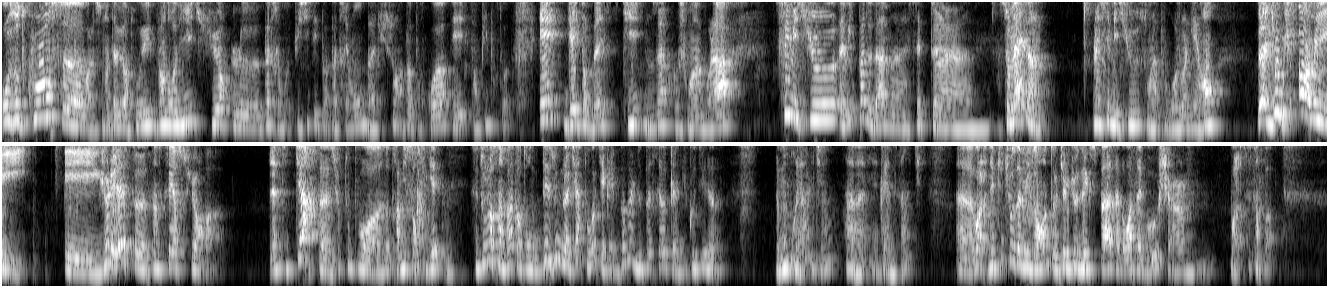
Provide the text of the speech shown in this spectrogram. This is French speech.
autres courses. Euh, voilà, son interview à retrouver vendredi sur le Patreon. Et puis si t'es pas Patreon, bah tu sauras pas pourquoi et tant pis pour toi. Et Gaëtan Bess qui nous a rejoint. Voilà, ces messieurs, eh oui, pas de dames cette semaine. Mais ces messieurs sont là pour rejoindre les rangs de la Duke Army. Et je les laisse euh, s'inscrire sur euh, la petite carte, euh, surtout pour notre ami portugais. C'est toujours sympa quand on dézoome la carte, on voit qu'il y a quand même pas mal de patriotes là du côté de, Montréal, tiens. Ah ouais, il y a quand même 5. voilà, des petites choses amusantes, quelques expats à droite à gauche. voilà, c'est sympa.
